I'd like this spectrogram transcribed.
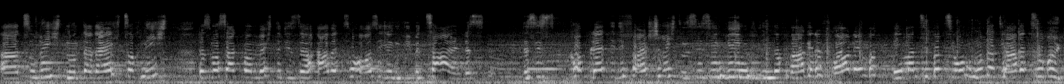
äh, zu richten. Und da reicht es auch nicht, dass man sagt, man möchte diese Arbeit zu Hause irgendwie bezahlen. Das, das ist komplett in die falsche Richtung. Das ist irgendwie in, in der Frage der Frauenemanzipation 100 Jahre zurück.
